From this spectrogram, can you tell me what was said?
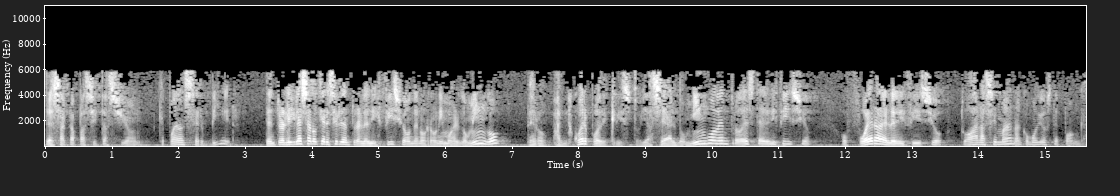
de esa capacitación? que puedan servir. Dentro de la iglesia no quiere decir dentro del edificio donde nos reunimos el domingo, pero al cuerpo de Cristo, ya sea el domingo dentro de este edificio o fuera del edificio, toda la semana, como Dios te ponga,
